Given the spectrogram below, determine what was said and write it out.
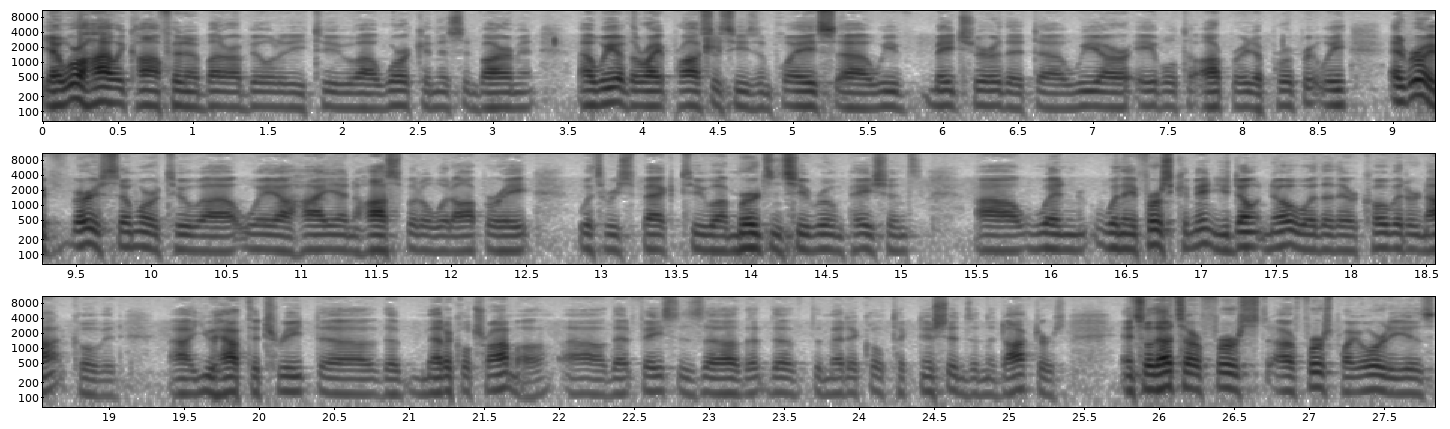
Yeah, we're highly confident about our ability to uh, work in this environment. Uh, we have the right processes in place. Uh, we've made sure that uh, we are able to operate appropriately and really very similar to uh, way a high-end hospital would operate with respect to emergency room patients. Uh, when, when they first come in, you don't know whether they're COVID or not COVID you have to treat the, the medical trauma uh, that faces uh, the, the, the, medical technicians and the doctors. And so that's our first, our first priority is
